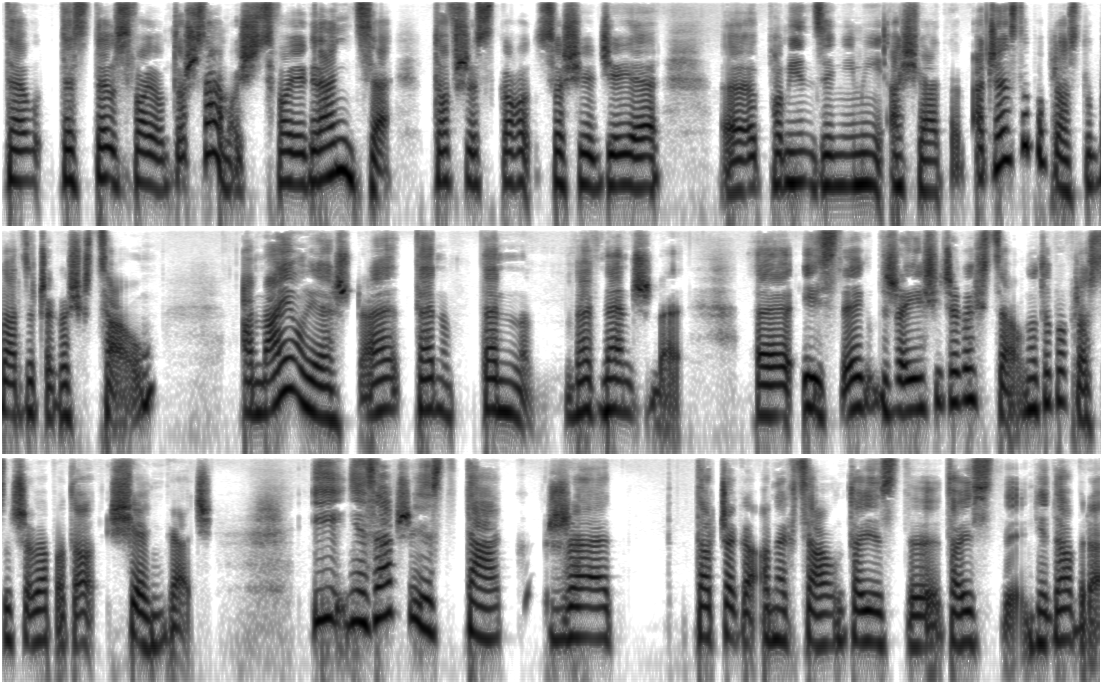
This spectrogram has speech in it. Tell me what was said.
tę, tę, tę swoją tożsamość, swoje granice, to wszystko, co się dzieje e, pomiędzy nimi a światem. A często po prostu bardzo czegoś chcą, a mają jeszcze ten, ten wewnętrzny e, instynkt, że jeśli czegoś chcą, no to po prostu trzeba po to sięgać. I nie zawsze jest tak, że to, czego one chcą, to jest, to jest niedobre.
